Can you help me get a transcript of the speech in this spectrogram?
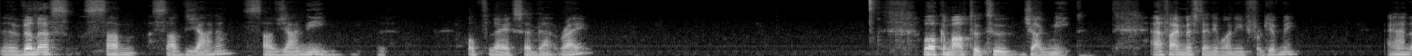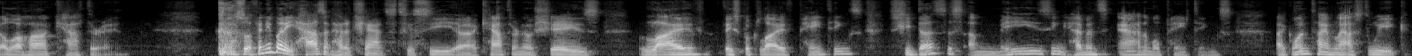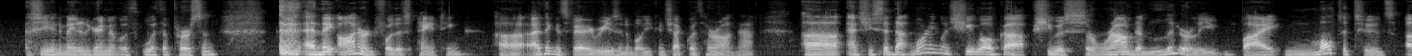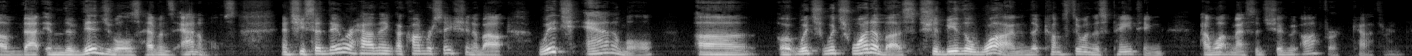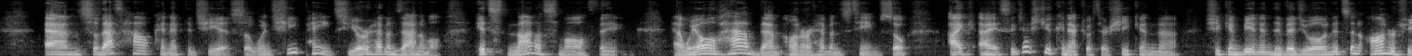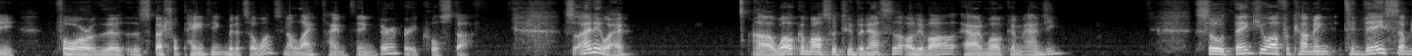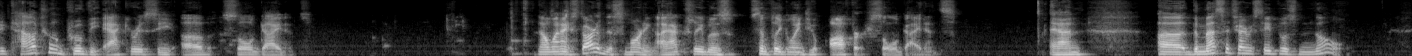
Villas Sav Savjana Savjani hopefully I said that right. Welcome also to Jagmeet. And if I missed anyone you forgive me. And Aloha Catherine so if anybody hasn't had a chance to see uh, Catherine O'Shea's live Facebook live paintings she does this amazing heavens animal paintings. Like one time last week she had made an agreement with with a person and they honored for this painting. Uh, I think it's very reasonable. You can check with her on that. Uh, and she said that morning when she woke up she was surrounded literally by multitudes of that individual's heavens animals and she said they were having a conversation about which animal uh, which which one of us should be the one that comes through in this painting and what message should we offer Catherine? And so that's how connected she is. So when she paints your heavens animal it's not a small thing. And we all have them on our heavens team. So I, I suggest you connect with her. She can uh, she can be an individual and it's an honor fee for the, the special painting but it's a once in a lifetime thing. Very very cool stuff. So anyway uh, welcome also to Vanessa Olival and welcome Angie. So thank you all for coming. Today's subject how to improve the accuracy of soul guidance. Now when I started this morning I actually was simply going to offer soul guidance. And uh, the message I received was no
